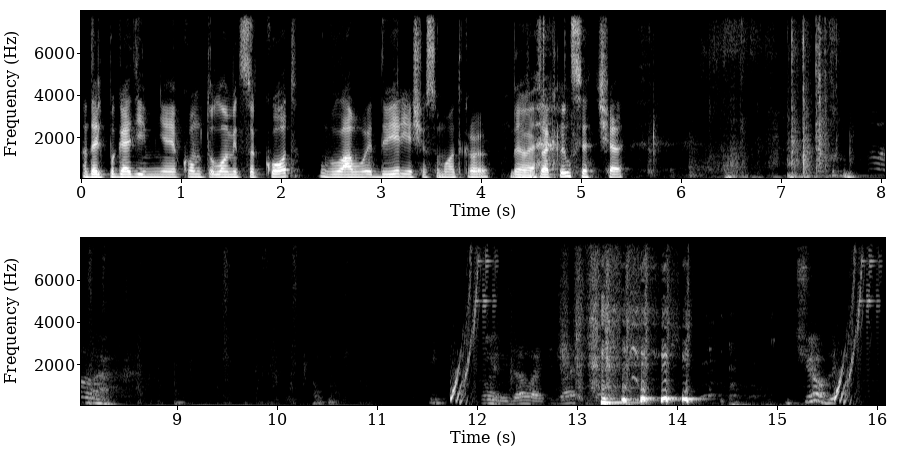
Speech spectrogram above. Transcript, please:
Адель, погоди, мне в комнату ломится кот, вламывает дверь, я сейчас ему открою. Давай. Тут закрылся, сейчас. давай, Че, блядь?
